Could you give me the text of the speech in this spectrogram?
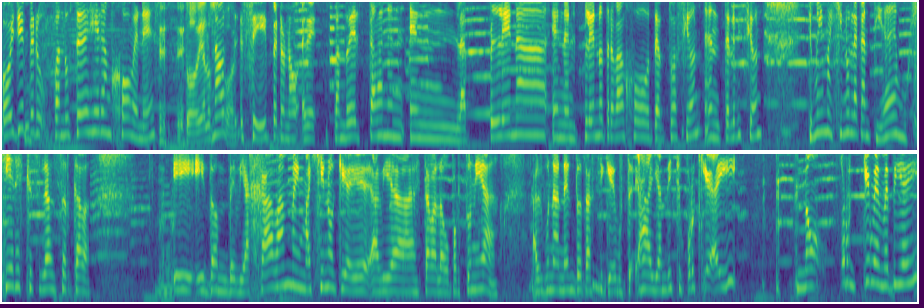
Oye, pero cuando ustedes eran jóvenes, Todavía lo no, son. sí, pero no, eh, cuando estaban en, en la plena, en el pleno trabajo de actuación en televisión, yo me imagino la cantidad de mujeres que se les acercaba. Y, y donde viajaban, me imagino que eh, había estaba la oportunidad. ¿Alguna anécdota así que ustedes hayan dicho, ¿por qué ahí? No, ¿por qué me metí ahí?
